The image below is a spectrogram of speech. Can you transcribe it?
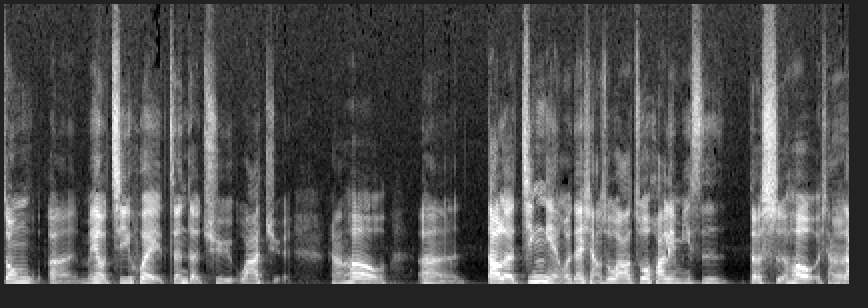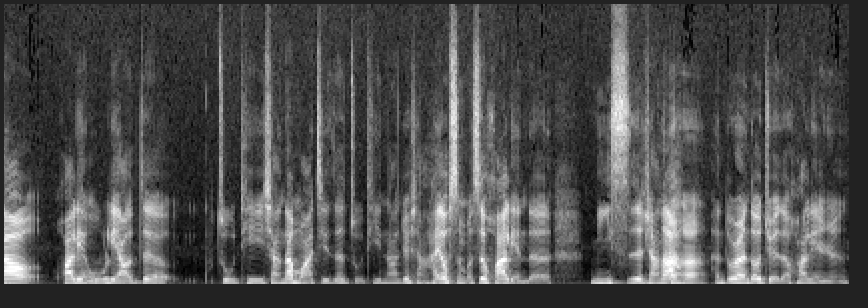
中呃没有机会真的去挖掘，然后呃到了今年，我在想说我要做花莲迷思的时候，想到花莲无聊这个主题，嗯、想到马吉的主题，然后就想还有什么是花莲的迷思？想到、啊、很多人都觉得花莲人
